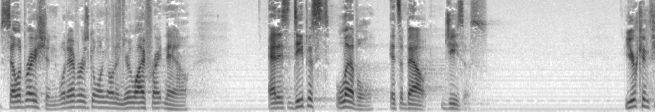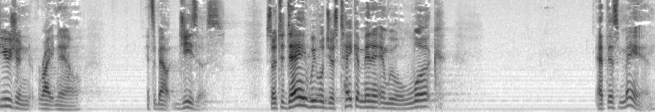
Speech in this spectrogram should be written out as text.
celebration, whatever is going on in your life right now, at its deepest level, it's about Jesus. Your confusion right now, it's about Jesus. So today we will just take a minute and we will look at this man,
